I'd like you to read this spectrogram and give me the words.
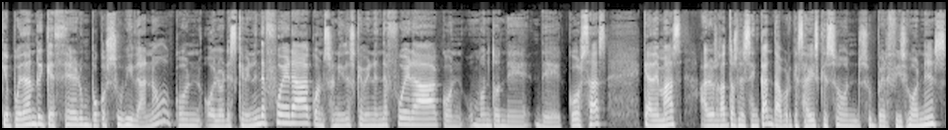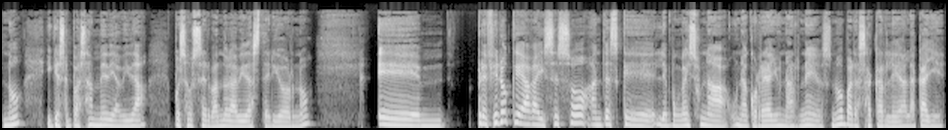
que pueda enriquecer un poco su vida, ¿no? Con olores que vienen de fuera, con sonidos que vienen de fuera, con un montón de, de cosas que además a los gatos les encanta porque sabéis que son súper fisgones, ¿no? Y que se pasan media vida pues observando la vida exterior, ¿no? Em, prefiero que hagáis eso antes que le pongáis una, una correa y un arnés, ¿no? Para sacarle a la calle.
